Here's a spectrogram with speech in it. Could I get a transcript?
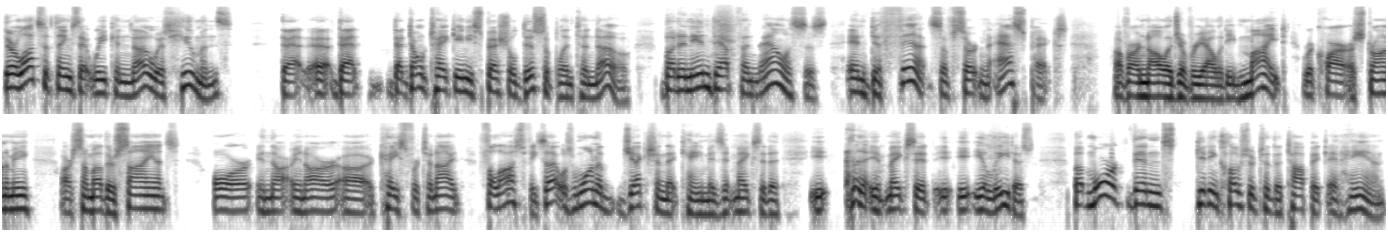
there are lots of things that we can know as humans that uh, that that don't take any special discipline to know, but an in-depth analysis and defense of certain aspects of our knowledge of reality might require astronomy or some other science or in our in our uh, case for tonight, philosophy. So that was one objection that came, is it makes it a it, it makes it, it elitist. But more than getting closer to the topic at hand,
